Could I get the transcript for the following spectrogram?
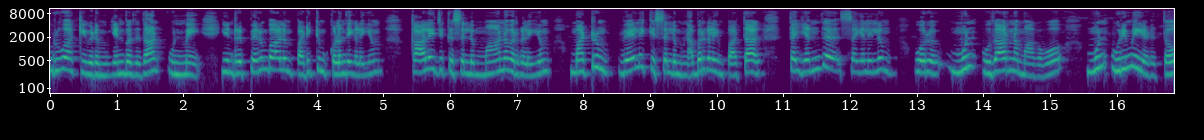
உருவாக்கிவிடும் என்பதுதான் உண்மை. இன்று பெரும்பாலும் படிக்கும் குழந்தைகளையும் காலேஜுக்கு செல்லும் மாணவர்களையும் மற்றும் வேலைக்கு செல்லும் நபர்களையும் பார்த்தால் த எந்த செயலிலும் ஒரு முன் உதாரணமாகவோ முன் உரிமை எடுத்தோ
